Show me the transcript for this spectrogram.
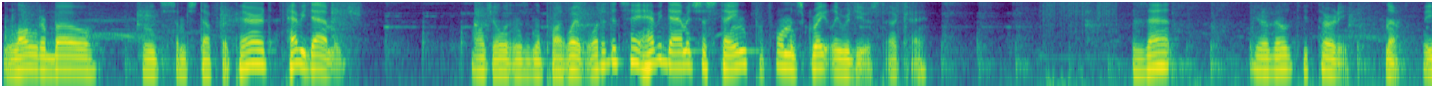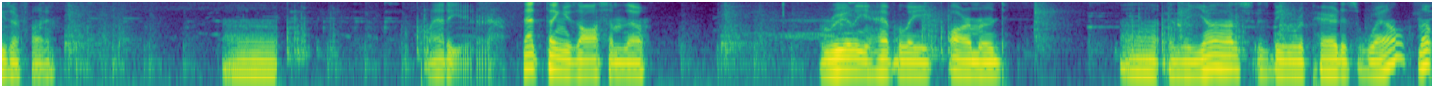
Longer bow needs some stuff repaired. Heavy damage. Module is in the pro- Wait, what did it say? Heavy damage sustained, performance greatly reduced. Okay. Is that durability 30? No, these are fine. Uh, gladiator. That thing is awesome, though really heavily armored. Uh, and the Yars is being repaired as well. No,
